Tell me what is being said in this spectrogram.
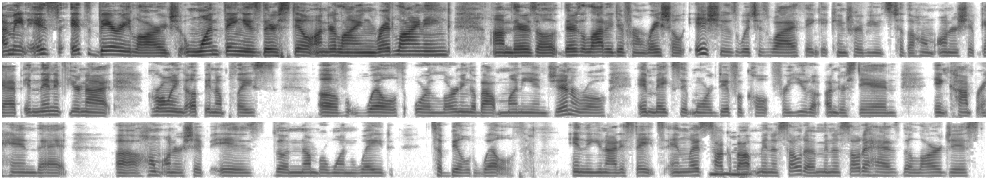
I mean, it's it's very large. One thing is there's still underlying redlining. Um, there's a there's a lot of different racial issues, which is why I think it contributes to the home ownership gap. And then if you're not growing up in a place of wealth or learning about money in general, it makes it more difficult for you to understand and comprehend that uh, home ownership is the number one way to build wealth. in the United States. And let's talk Mhm. about Minnesota. Minnesota has the largest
